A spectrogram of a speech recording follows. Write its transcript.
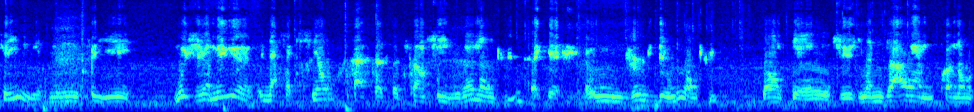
pire. mais c'est- Moi, j'ai jamais eu une affection face à cette franchise-là non plus, fait que, au jeu vidéo non plus. Donc, euh, j'ai de la misère à me prononcer.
